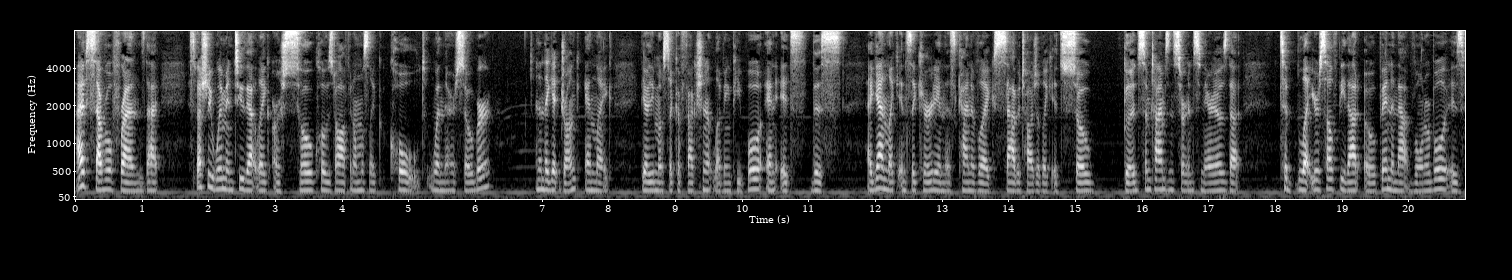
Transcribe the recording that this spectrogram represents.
I have several friends that especially women too that like are so closed off and almost like cold when they're sober and then they get drunk and like they're the most like affectionate loving people and it's this again like insecurity and this kind of like sabotage of like it's so good sometimes in certain scenarios that to let yourself be that open and that vulnerable is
